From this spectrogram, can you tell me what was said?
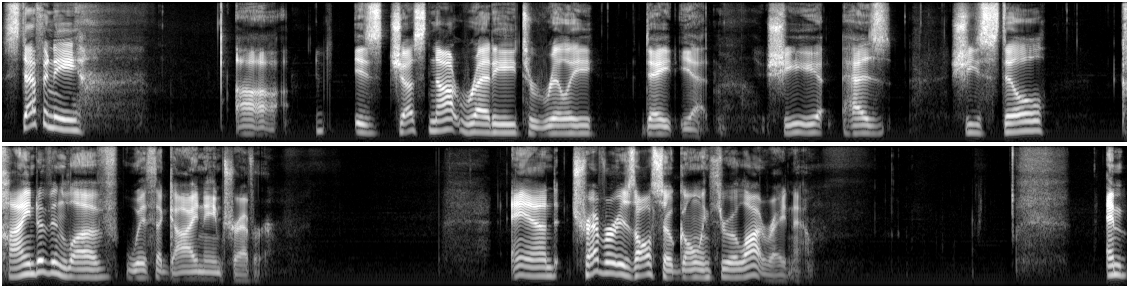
Stephanie uh, is just not ready to really date yet. She has, she's still kind of in love with a guy named Trevor. And Trevor is also going through a lot right now. And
